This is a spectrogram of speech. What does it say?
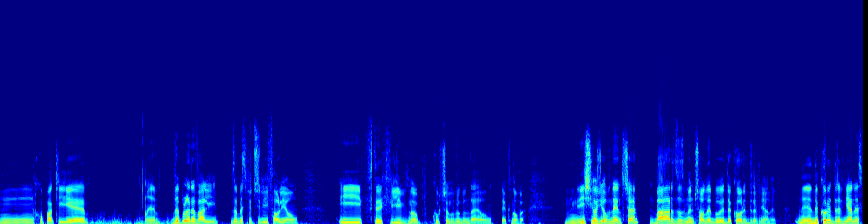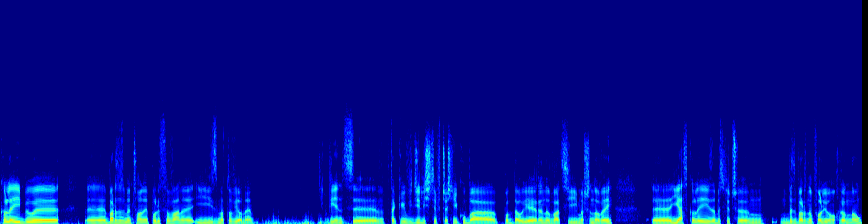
Mm, Chłopaki je e, wypolerowali, zabezpieczyli folią i w tej chwili, no kurczę, no, wyglądają jak nowe. Mm, Jeśli chodzi o wnętrze, bardzo zmęczone były dekory drewniane. Dekory drewniane z kolei były bardzo zmęczone, porysowane i zmatowione. Więc e, tak jak widzieliście wcześniej, Kuba poddał je renowacji maszynowej. E, Ja z kolei zabezpieczyłem bezbarwną folią ochronną.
